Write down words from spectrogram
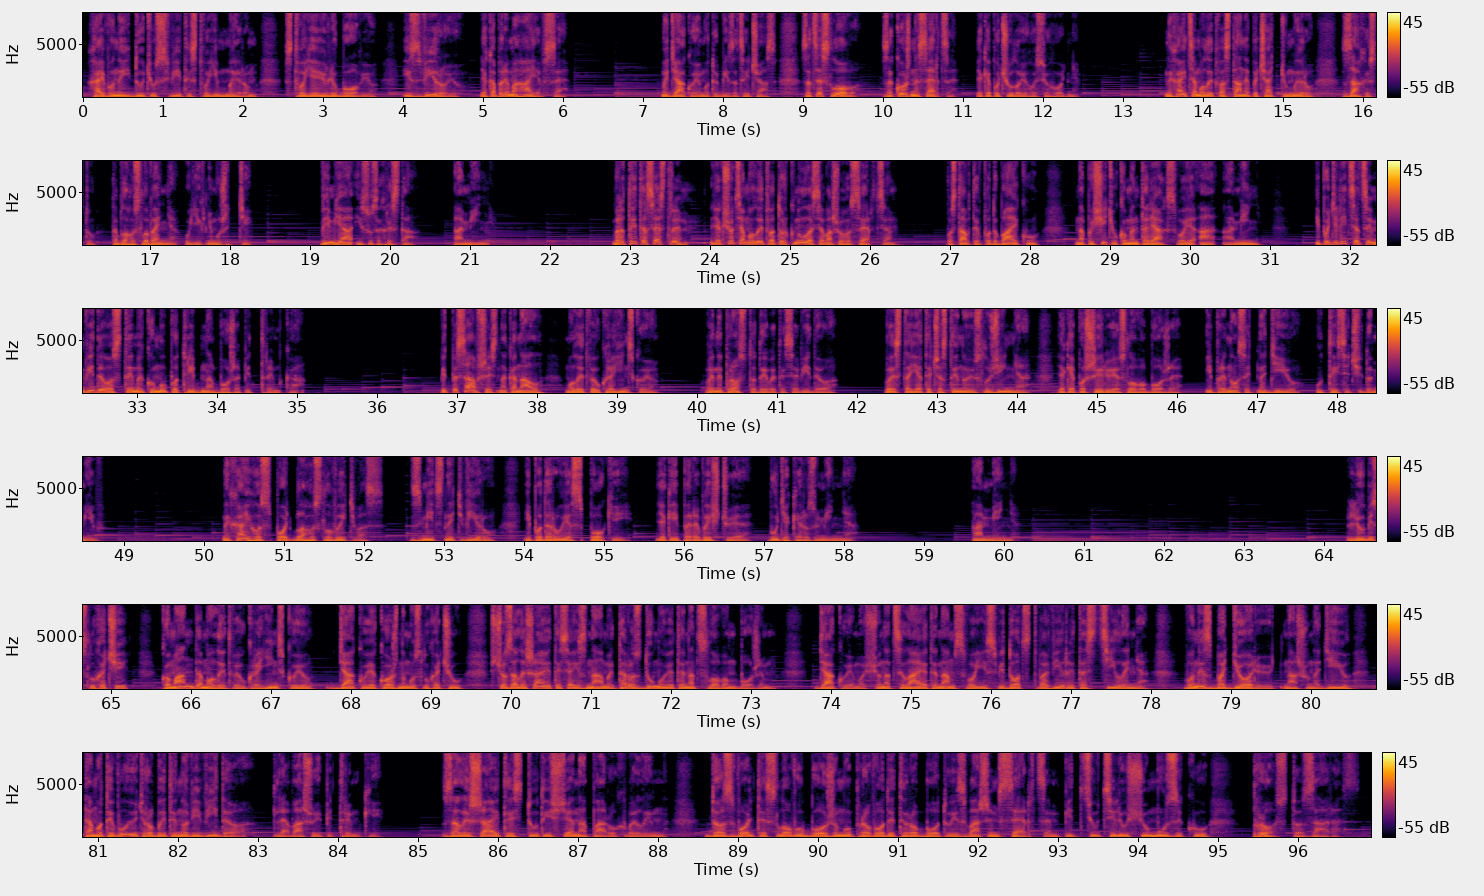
Хай вони йдуть у світ із Твоїм миром, з Твоєю любов'ю і з вірою, яка перемагає все. Ми дякуємо тобі за цей час, за це слово, за кожне серце, яке почуло його сьогодні. Нехай ця молитва стане печаттю миру, захисту та благословення у їхньому житті. В ім'я Ісуса Христа. Амінь. Брати та сестри, якщо ця молитва торкнулася вашого серця, поставте вподобайку, напишіть у коментарях своє а амінь і поділіться цим відео з тими, кому потрібна Божа підтримка. Підписавшись на канал Молитви українською, ви не просто дивитеся відео, ви стаєте частиною служіння, яке поширює Слово Боже і приносить надію у тисячі домів. Нехай Господь благословить вас, зміцнить віру і подарує спокій, який перевищує будь-яке розуміння. Амінь. Любі слухачі, команда молитви українською дякує кожному слухачу, що залишаєтеся із нами та роздумуєте над Словом Божим. Дякуємо, що надсилаєте нам свої свідоцтва віри та зцілення. Вони збадьорюють нашу надію та мотивують робити нові відео для вашої підтримки. Залишайтесь тут іще на пару хвилин. Дозвольте Слову Божому проводити роботу із вашим серцем під цю цілющу музику просто зараз.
